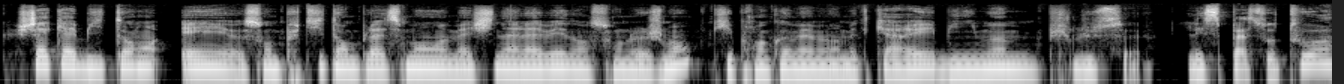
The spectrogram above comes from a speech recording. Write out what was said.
que chaque habitant ait son petit emplacement machine à laver dans son logement, qui prend quand même un mètre carré minimum, plus l'espace autour,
